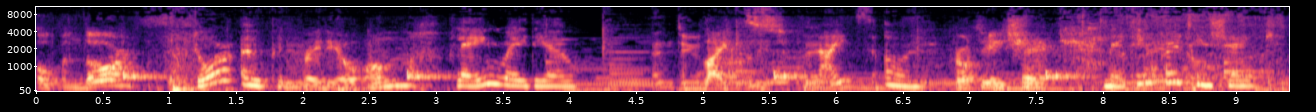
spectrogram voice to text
Open door. Door open. Radio on. Playing radio. Lights. Lights on. Protein shake. Making protein shake.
